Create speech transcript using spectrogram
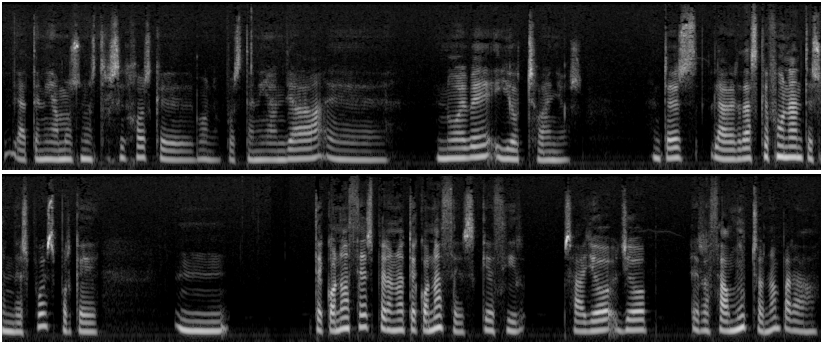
ya teníamos nuestros hijos que, bueno, pues tenían ya eh, nueve y ocho años. Entonces, la verdad es que fue un antes y un después, porque mm, te conoces, pero no te conoces. Quiero decir, o sea, yo, yo he rezado mucho, ¿no? Para...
